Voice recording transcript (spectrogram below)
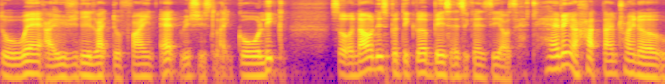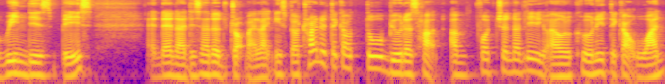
to where I usually like to find at which is like gold league. So now this particular base as you can see I was having a hard time trying to win this base and then I decided to drop my lightning spell. Trying to take out two builders heart. Unfortunately I could only take out one.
